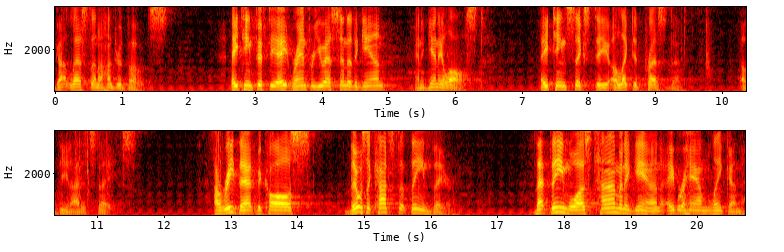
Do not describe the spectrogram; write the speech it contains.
got less than 100 votes. 1858 ran for U.S. Senate again, and again he lost. 1860 elected president of the United States. I read that because there was a constant theme there. That theme was time and again Abraham Lincoln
